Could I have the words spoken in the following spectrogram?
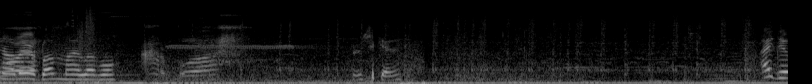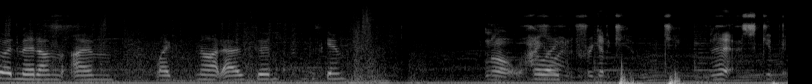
No, they're above my level. I'm just kidding. I do admit I'm I'm like not as good at this game. No, I like- like, forget to kick, kick yeah, skip it.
